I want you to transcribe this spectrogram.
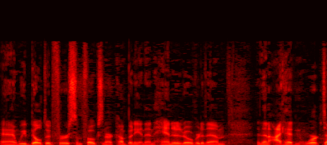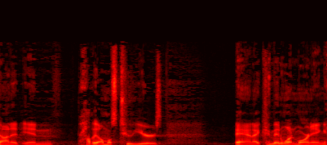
and we built it for some folks in our company and then handed it over to them. And then I hadn't worked on it in probably almost two years. And I come in one morning,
